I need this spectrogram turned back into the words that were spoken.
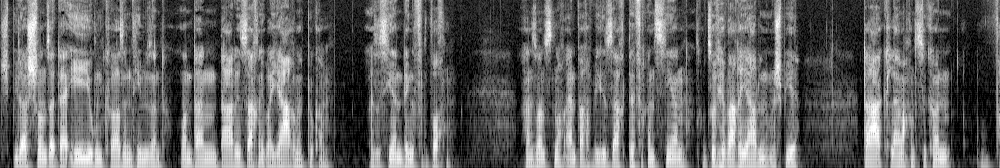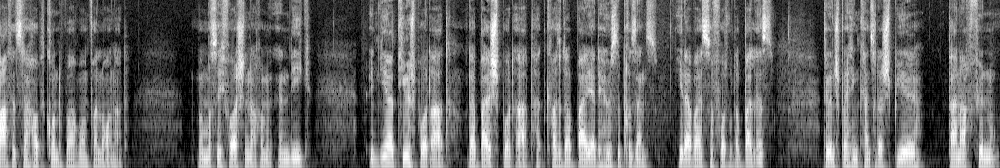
Spieler schon seit der E-Jugend quasi im Team sind und dann da die Sachen über Jahre mitbekommen. Es ist hier ein Ding von Wochen. Ansonsten noch einfach, wie gesagt, differenzieren. Es gibt so viele Variablen im Spiel. Da klar machen zu können, was jetzt der Hauptgrund war, warum man verloren hat. Man muss sich vorstellen, auch in League, in jeder Teamsportart oder Ballsportart hat quasi der Ball ja die höchste Präsenz. Jeder weiß sofort, wo der Ball ist. Dementsprechend kannst du das Spiel danach führen,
